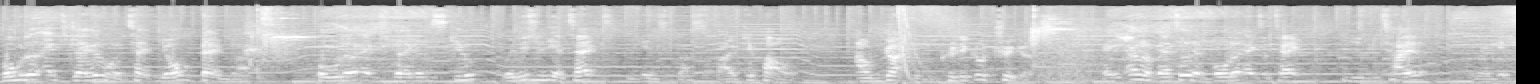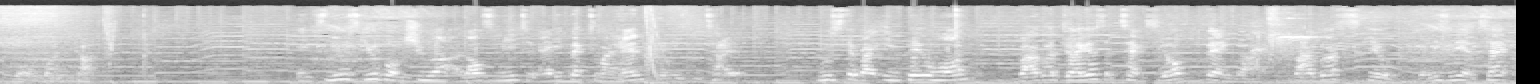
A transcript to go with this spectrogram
Boulder X Dragon will attack your Vanguard. Boulder X Dragon skill, when this unit attacks, it gains plus 5k power. I'll guard with critical trigger. At the end of battle that Boulder X attack, he is retired and I get to draw one card. Its new skill from Shura allows me to add it back to my hand when it's retired. Boosted by Impale Horn, Vagra Dragons attacks your Vanguard. Vagra's skill, this unit attacks,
